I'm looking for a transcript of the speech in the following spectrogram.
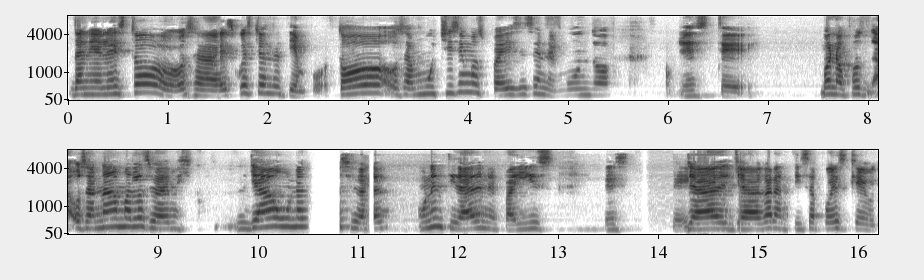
Daniel, esto, o sea, es cuestión de tiempo. Todo, o sea, muchísimos países en el mundo, este, bueno, pues, o sea, nada más la Ciudad de México. Ya una ciudad, una entidad en el país, este, ya, ya garantiza pues que,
